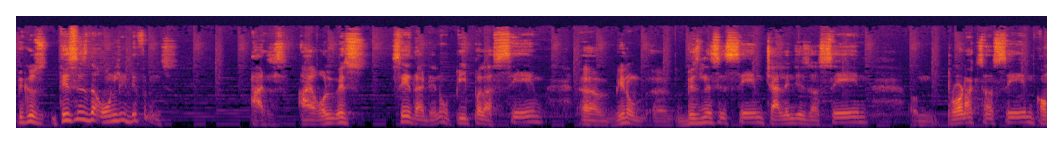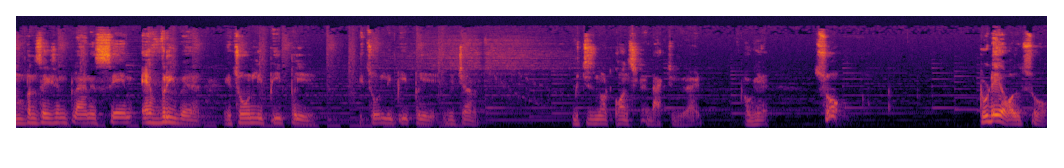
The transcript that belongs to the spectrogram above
Because this is the only difference. As i always say that you know people are same uh, you know uh, business is same challenges are same um, products are same compensation plan is same everywhere. It's only people it's only people which are which is not constant actually right? Okay? So today also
